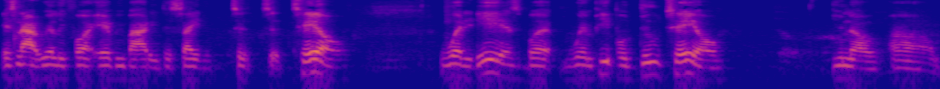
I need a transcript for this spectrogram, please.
it's not really for everybody to say to to tell what it is, but when people do tell, you know, um,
